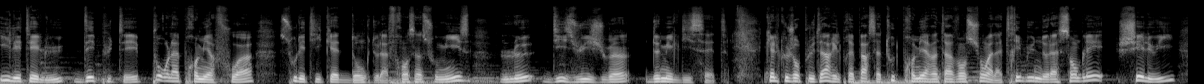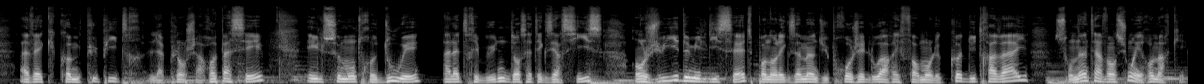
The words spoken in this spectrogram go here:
Il est élu député pour la première fois sous l'étiquette donc de la France Insoumise le 18 juin 2017. Quelques jours plus tard, il prépare sa toute première intervention à la tribune de l'Assemblée, chez lui, avec comme pupitre la planche à repasser, et il se montre doué à la tribune dans cet exercice. En juillet 2017, pendant l'examen du projet de loi réformant le Code du travail, son intervention est remarquée.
